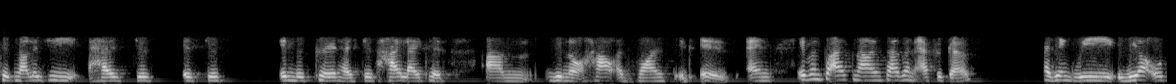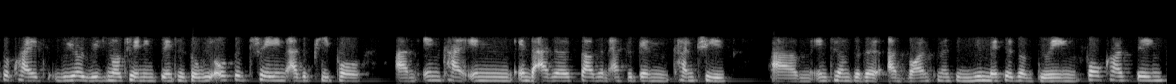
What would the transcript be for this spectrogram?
technology has just, it's just, in this period has just highlighted um, you know, how advanced it is. And even for us now in Southern Africa, I think we, we are also quite, we are a regional training center, so we also train other people um, in, in, in the other Southern African countries um, in terms of the advancements in new methods of doing forecasting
